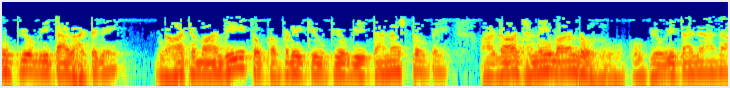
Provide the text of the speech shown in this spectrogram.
उपयोगिता घट गई। गांठ बांधी तो कपड़े की उपयोगिता नष्ट हो गई। और गांठ नहीं बांधो तो उपयोगिता ज़्यादा।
